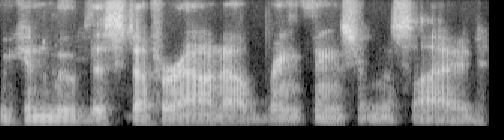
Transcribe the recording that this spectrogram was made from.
we can move this stuff around. I'll bring things from the slide.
